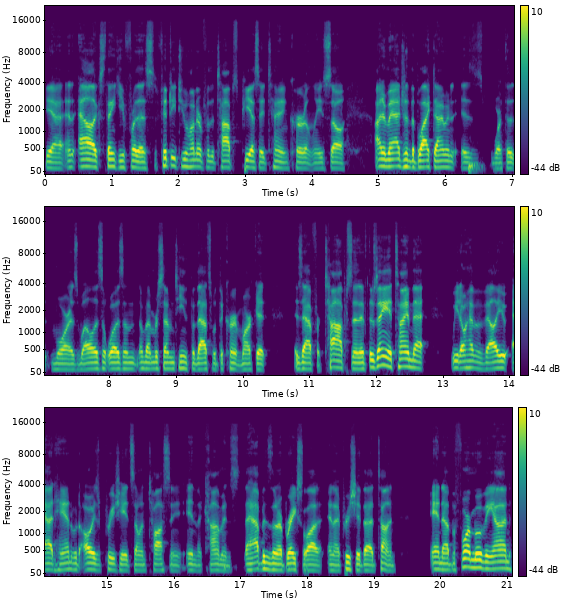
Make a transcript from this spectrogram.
Yeah, and Alex, thank you for this. 5200 for the Topps PSA 10 currently. So I'd imagine the Black Diamond is worth it more as well as it was on November 17th, but that's what the current market is at for Topps. And if there's any time that we don't have a value at hand, would always appreciate someone tossing in the comments. That happens in our breaks a lot, and I appreciate that a ton. And uh, before moving on,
